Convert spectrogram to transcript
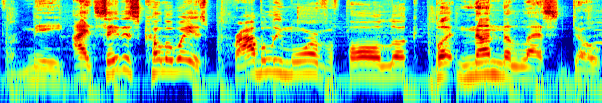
for me. I'd say this colorway is probably more of a fall look, but nonetheless dope.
